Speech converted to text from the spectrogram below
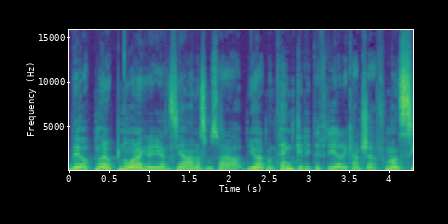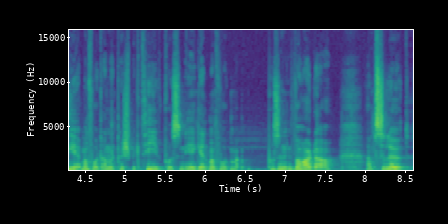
det öppnar upp några grejer i ens hjärna som så här gör att man tänker lite friare kanske. För man ser, man får ett annat perspektiv på sin egen, man får på sin vardag. Absolut.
